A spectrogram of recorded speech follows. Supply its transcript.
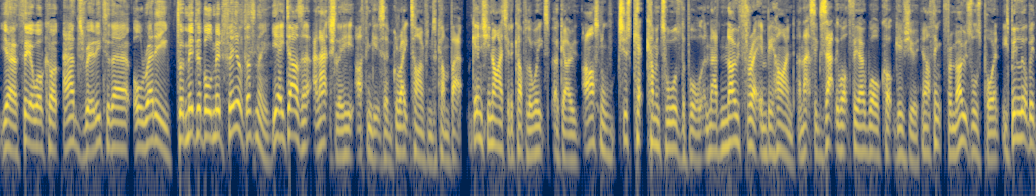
Yeah, Theo Walcott adds really to their already formidable midfield, doesn't he? Yeah, he does. And actually, I think it's a great time for him to come back. Against United a couple of weeks ago, Arsenal just kept coming towards the ball and had no threat in behind. And that's exactly what Theo Walcott gives you. you know, I think from Ozil's point, he's been a little bit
